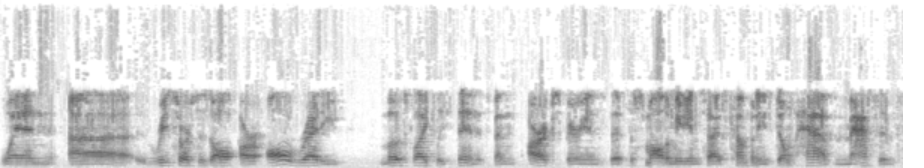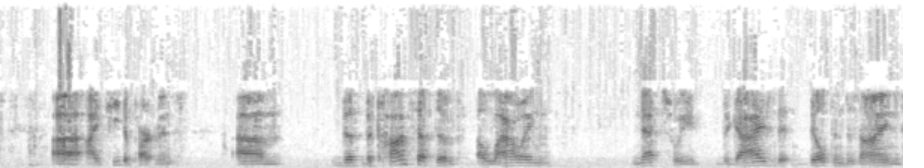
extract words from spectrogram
when uh, resources all, are already most likely thin. It's been our experience that the small to medium-sized companies don't have massive uh, IT departments. Um, the, the concept of allowing NetSuite, the guys that built and designed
